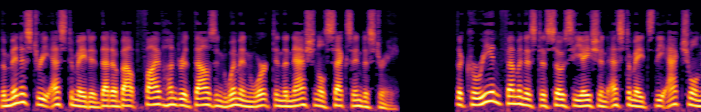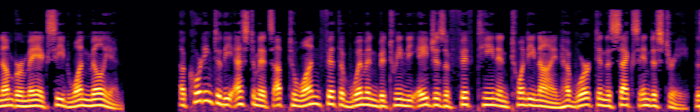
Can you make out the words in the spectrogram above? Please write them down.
the ministry estimated that about 500,000 women worked in the national sex industry. The Korean Feminist Association estimates the actual number may exceed 1 million. According to the estimates up to one-fifth of women between the ages of 15 and 29 have worked in the sex industry. The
